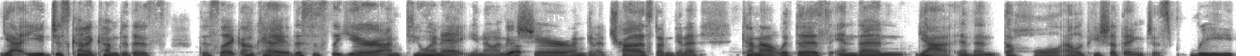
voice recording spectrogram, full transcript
Yeah, you just kind of come to this this like okay this is the year i'm doing it you know i'm yep. gonna share i'm gonna trust i'm gonna come out with this. And then yeah and then the whole alopecia thing just re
